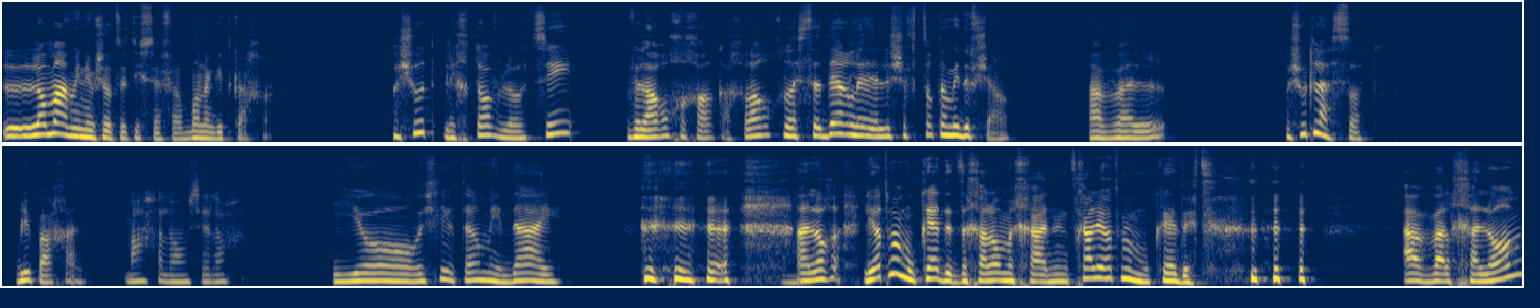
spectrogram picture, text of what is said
לא מאמינים שהוצאתי ספר, בוא נגיד ככה. פשוט לכתוב, להוציא ולערוך אחר כך. לערוך, לסדר, לשפצר תמיד אפשר. אבל פשוט לעשות. בלי פחד. מה החלום שלך? יואו, יש לי יותר מדי. אני לא, להיות ממוקדת זה חלום אחד, אני צריכה להיות ממוקדת. אבל חלום,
